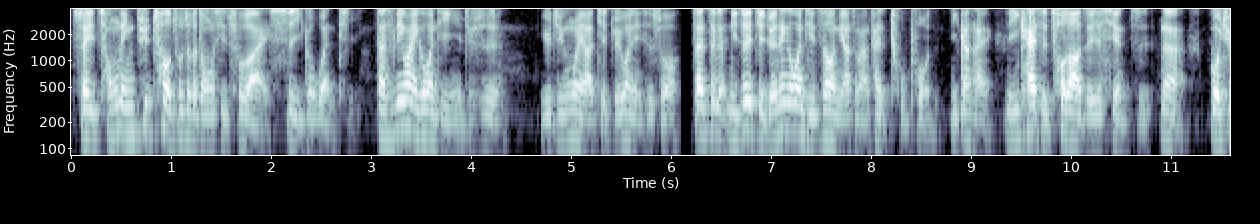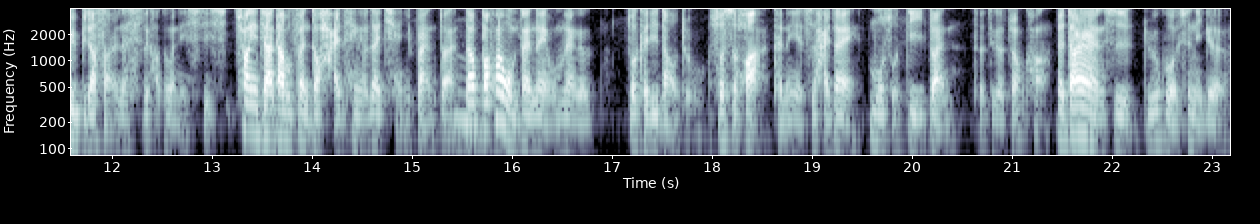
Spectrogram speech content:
所以从零去凑出这个东西出来是一个问题，但是另外一个问题，也就是尤金卫要解决问题是说，在这个你这解决那个问题之后，你要怎么样开始突破？你刚才你一开始凑到这些限制，那过去比较少人在思考这个问题，创业家大部分都还停留在前一半段，但包括我们在内，我们两个做科技导读，说实话，可能也是还在摸索第一段的这个状况。那当然是，如果是你一个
